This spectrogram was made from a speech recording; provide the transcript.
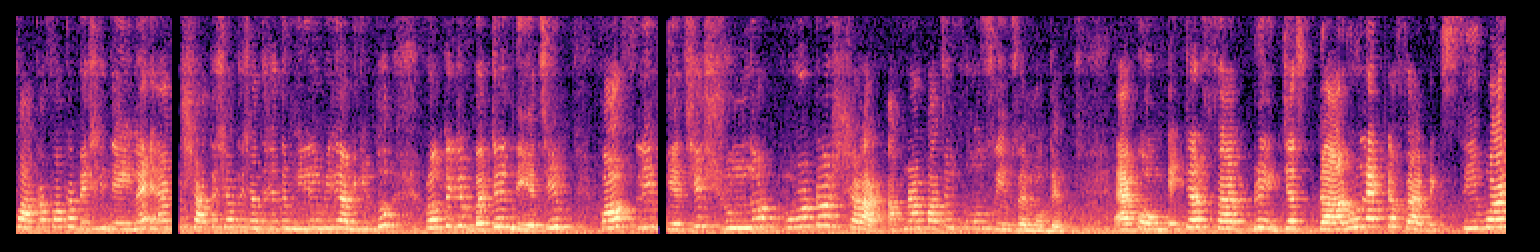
ফাঁকা ফাঁকা বেশি দেই নাই সাথে সাথে সাথে সাথে মিলে মিলে আমি কিন্তু প্রত্যেকটা বাটন দিয়েছি কফ স্লিভ দিয়েছি, সুন্দর পুরোটা শার্ট আপনারা পাচ্ছেন ফুল স্লিভস এর মধ্যে। এবং এটার ফ্যাব্রিক জাস্ট দারুণ একটা ফ্যাব্রিক সিওয়াই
